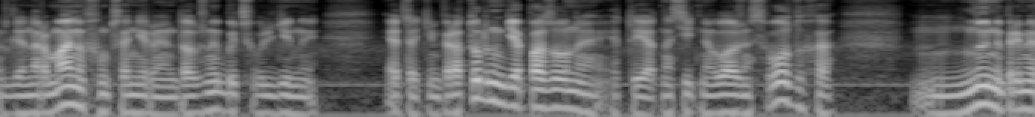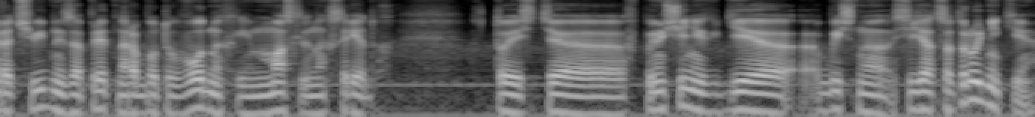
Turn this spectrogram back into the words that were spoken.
для нормального функционирования должны быть соблюдены. Это температурные диапазоны, это и относительная влажность воздуха, ну и, например, очевидный запрет на работу в водных и масляных средах. То есть э, в помещениях, где обычно сидят сотрудники,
